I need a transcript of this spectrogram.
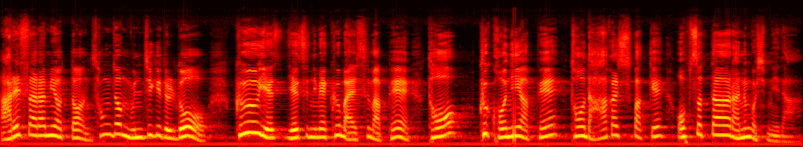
아랫사람이었던 성전 문지기들도 그 예- 예수님의 그 말씀 앞에 더 그 권위 앞에 더 나아갈 수밖에 없었다라는 것입니다.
